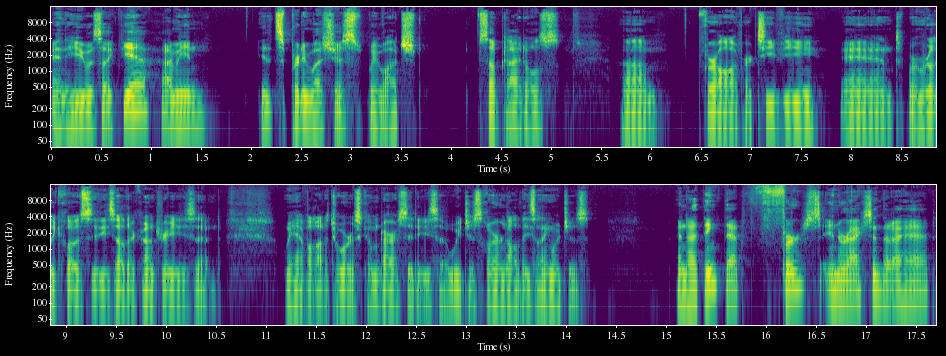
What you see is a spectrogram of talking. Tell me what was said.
And he was like, Yeah, I mean, it's pretty much just we watch subtitles um, for all of our TV, and we're really close to these other countries, and we have a lot of tourists come to our city, so we just learn all these languages. And I think that first interaction that I had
